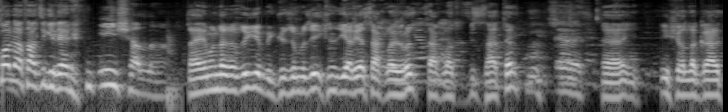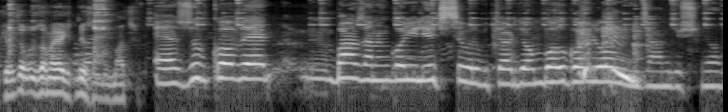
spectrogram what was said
gol atacı ileri. inşallah. Dayımın da dediği gibi gücümüzü ikinci yarıya saklıyoruz. Sakladık biz zaten. Evet. Ee, inşallah galip geleceğiz. Uzamaya gitmesin bu maç. E, Zubko ve m, Banza'nın golüyle 2-0 biter diyorum. Bol gollü olmayacağını düşünüyorum.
